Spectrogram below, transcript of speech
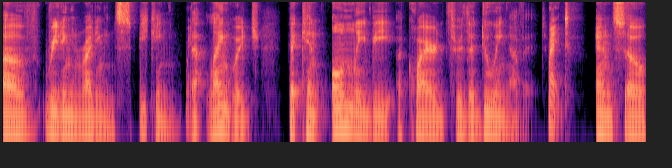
of reading and writing and speaking right. that language that can only be acquired through the doing of it. Right. And so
